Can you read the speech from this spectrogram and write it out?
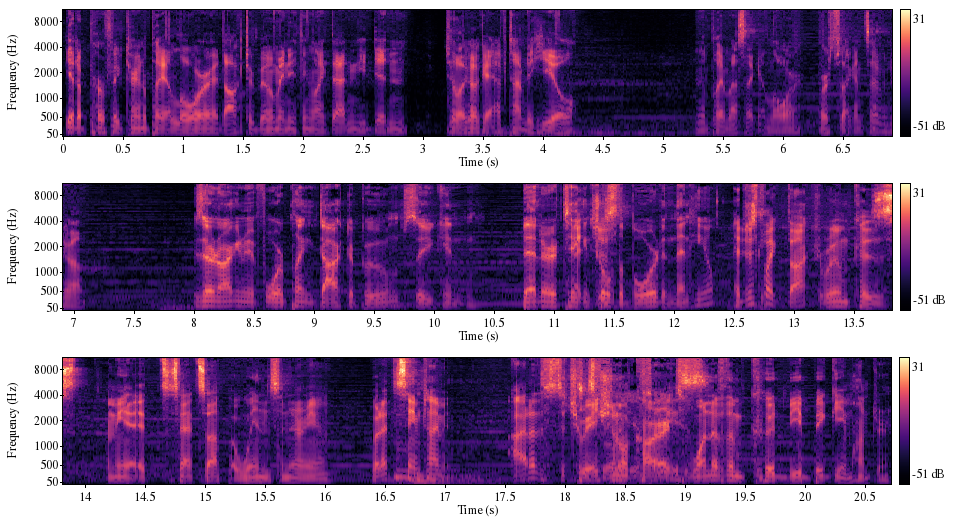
He had a perfect turn to play a lore, a Doctor Boom, anything like that, and he didn't. So you're like, okay, I have time to heal. And then play my second lore, or second seven drop. Is there an argument for playing Doctor Boom so you can better take I control just- of the board and then heal? I just like Doctor Boom because I mean it sets up a win scenario, but at the same hmm. time, out of the situational cards, face. one of them could be a big game hunter,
